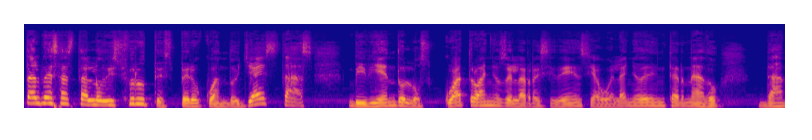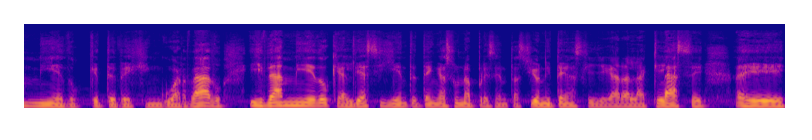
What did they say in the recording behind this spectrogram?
tal vez hasta lo disfrutes, pero cuando ya estás viviendo los cuatro años de la residencia o el año del internado, da miedo que te dejen guardado y da miedo que al día siguiente tengas una presentación y tengas que llegar a la clase eh,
